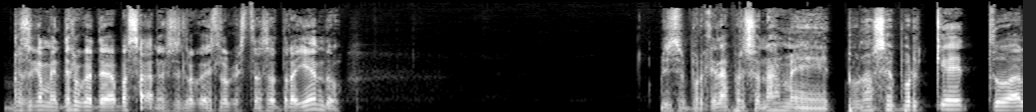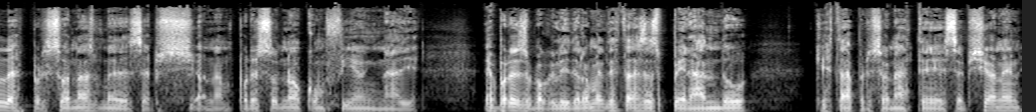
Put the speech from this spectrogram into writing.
básicamente es lo que te va a pasar, es lo que es lo que estás atrayendo. Dice, ¿por qué las personas me... Pues no sé por qué todas las personas me decepcionan. Por eso no confío en nadie. Es por eso, porque literalmente estás esperando que estas personas te decepcionen,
